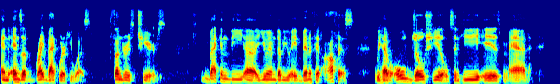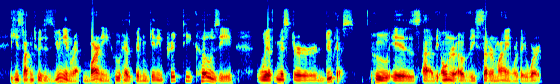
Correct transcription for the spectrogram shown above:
and ends up right back where he was. Thunderous cheers back in the uh, UMWA benefit office, we have old Joe Shields, and he is mad. He's talking to his union rep, Barney, who has been getting pretty cozy with Mr. Dukas, who is uh, the owner of the Sutter mine where they work.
